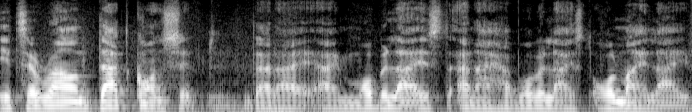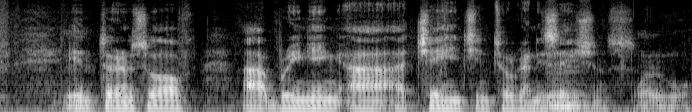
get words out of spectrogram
it's around that concept mm. that I, I, mobilized, and I have mobilized all my life mm. in terms of uh, bringing uh, a change into organizations. Wonderful.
